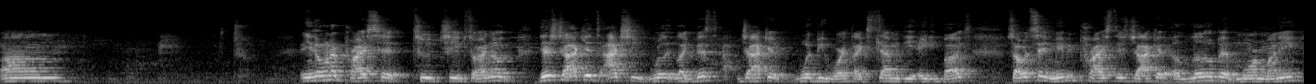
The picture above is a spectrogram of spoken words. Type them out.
Um, and you don't want to price it too cheap. So I know this jacket's actually really, like this jacket would be worth like 70, 80 bucks. So I would say maybe price this jacket a little bit more money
